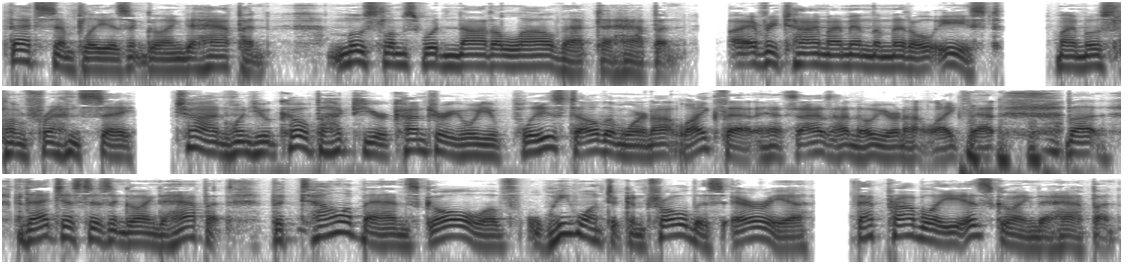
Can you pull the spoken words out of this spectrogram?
That simply isn't going to happen. Muslims would not allow that to happen. Every time I'm in the Middle East, my Muslim friends say, John, when you go back to your country, will you please tell them we're not like that? As I know you're not like that. but that just isn't going to happen. The Taliban's goal of we want to control this area, that probably is going to happen.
